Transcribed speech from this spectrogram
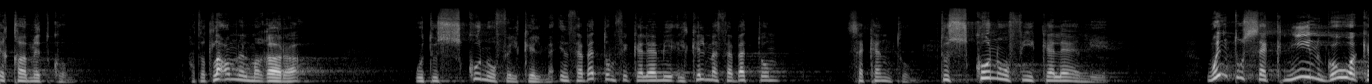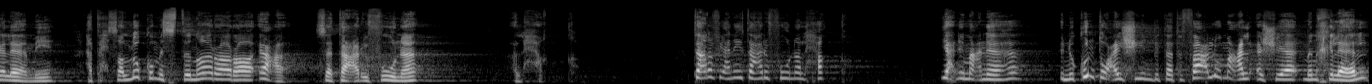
إقامتكم. هتطلعوا من المغارة وتسكنوا في الكلمة. إن ثبتتم في كلامي الكلمة ثبتتم سكنتم. تسكنوا في كلامي. وانتوا ساكنين جوه كلامي هتحصل لكم استنارة رائعة. ستعرفون الحق. تعرف يعني إيه تعرفون الحق؟ يعني معناها ان كنتوا عايشين بتتفاعلوا مع الأشياء من خلال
